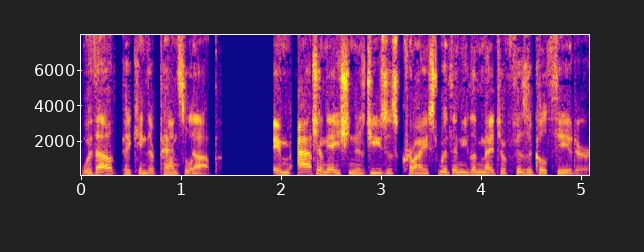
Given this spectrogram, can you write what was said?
without picking their pencil up. Imagination is Jesus Christ within the metaphysical theater.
